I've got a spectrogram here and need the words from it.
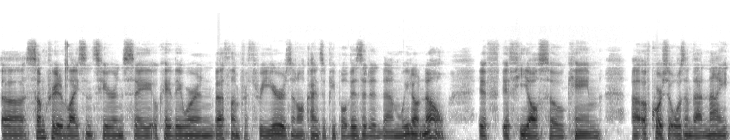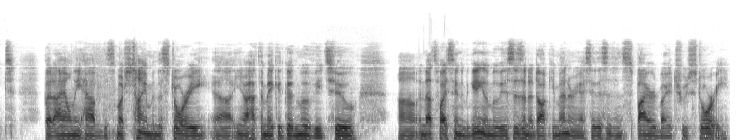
uh, some creative license here and say, okay, they were in Bethlehem for three years and all kinds of people visited them, we don't know if if he also came. Uh, of course, it wasn't that night but I only have this much time in the story. Uh, you know, I have to make a good movie too. Uh, and that's why I say in the beginning of the movie, this isn't a documentary. I say this is inspired by a true story.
